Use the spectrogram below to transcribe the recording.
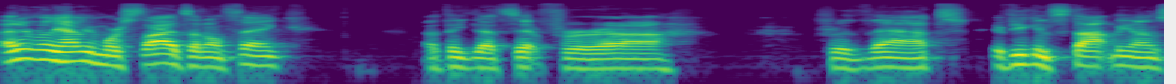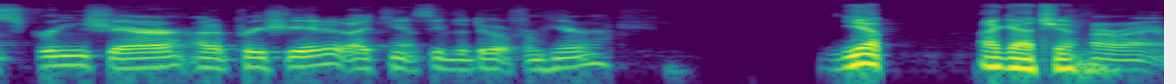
I didn't really have any more slides, I don't think. I think that's it for, uh, for that. If you can stop me on screen share, I'd appreciate it. I can't seem to do it from here. Yep, I got you. All right.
